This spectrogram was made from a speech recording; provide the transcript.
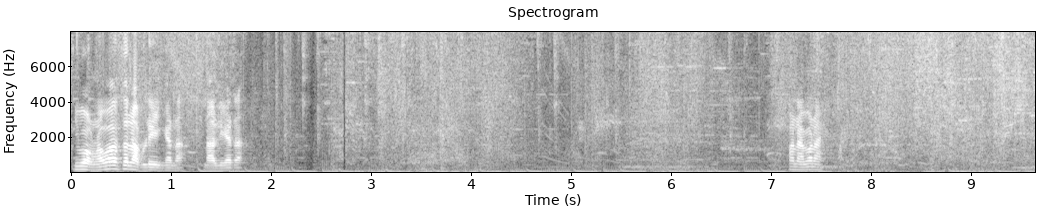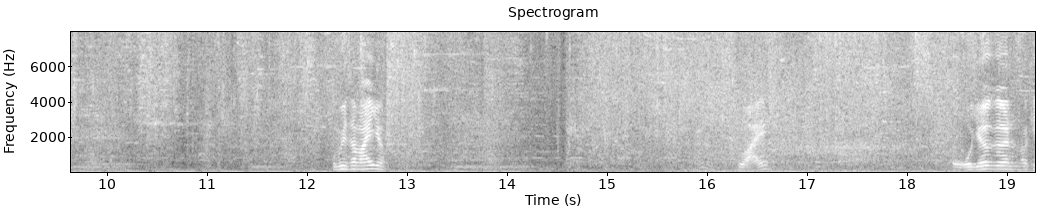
นี่บอกนะว่าสลับเลนกันนะลาเลียสอะมาไหนมาไหนผมมีสมัยอยู่ สวย โอ้เยอะเกิน โอเค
